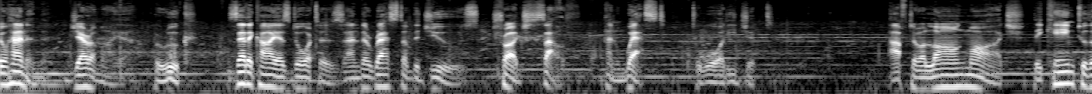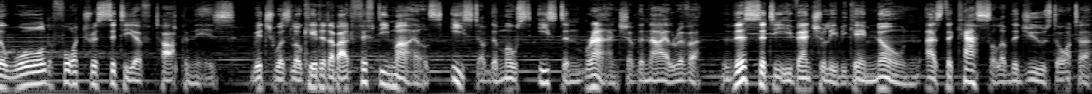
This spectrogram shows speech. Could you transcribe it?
Johanan, Jeremiah, Baruch, Zedekiah's daughters, and the rest of the Jews trudged south and west toward Egypt. After a long march, they came to the walled fortress city of Tahpanhes, which was located about 50 miles east of the most eastern branch of the Nile River. This city eventually became known as the Castle of the Jew's Daughter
